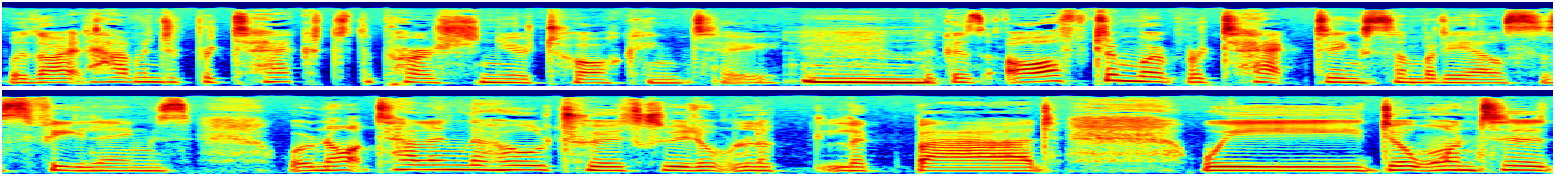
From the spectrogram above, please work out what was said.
without having to protect the person you're talking to. Mm. Because often we're protecting somebody else's feelings. We're not telling the whole truth because we don't look look bad. We don't want to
